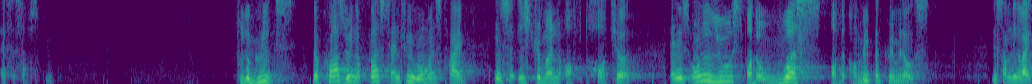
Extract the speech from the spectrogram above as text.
as a substitute. To the Greeks, the cross during the first century Romans time is an instrument of torture and is only used for the worst of the convicted criminals. It's something like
